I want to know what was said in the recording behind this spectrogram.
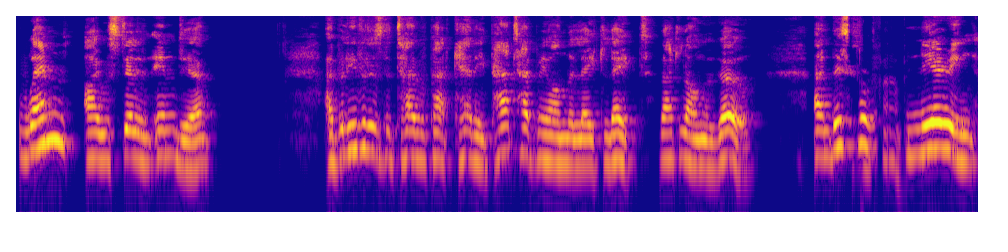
when I was still in India, I believe it is the time of Pat Kenny. Pat had me on the late late that long ago. And this was nearing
